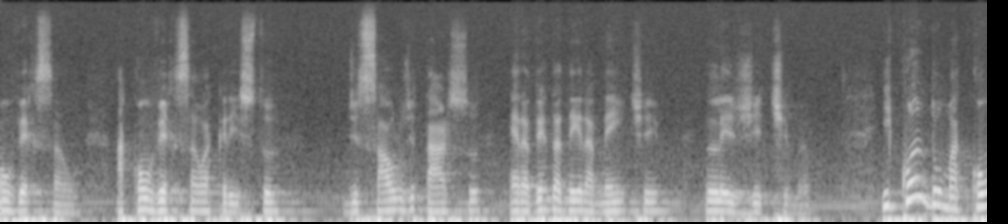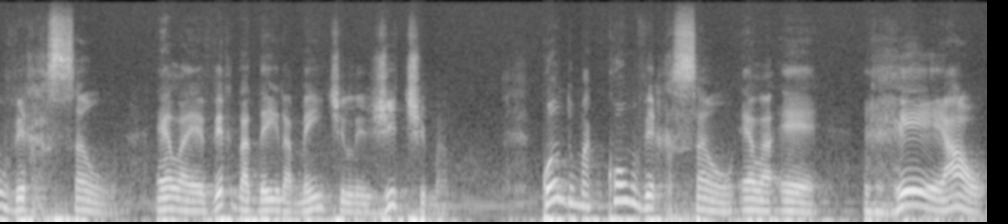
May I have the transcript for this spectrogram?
conversão. A conversão a Cristo de Saulo de Tarso era verdadeiramente legítima. E quando uma conversão ela é verdadeiramente legítima, quando uma conversão ela é real,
